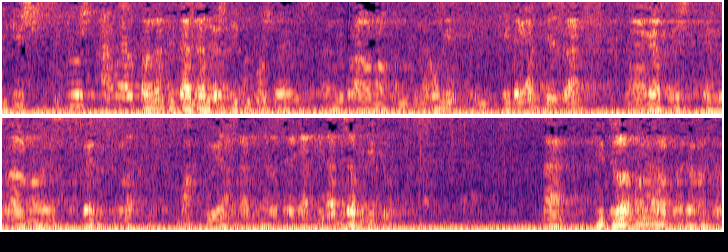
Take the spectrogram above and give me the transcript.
Itu itu angel banget ditandani harus dipupus ya anggap rano kita kan biasa. Menganggap terus anggap rano waktu yang akan menyelesaikan kita bisa begitu nah didelok mengarap kanca-kanca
